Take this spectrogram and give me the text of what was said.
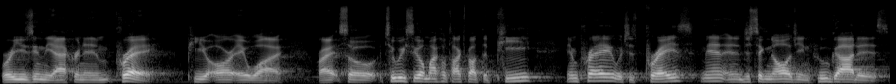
we're using the acronym PRAY, P R A Y, right? So, two weeks ago, Michael talked about the P in pray, which is praise, man, and just acknowledging who God is,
